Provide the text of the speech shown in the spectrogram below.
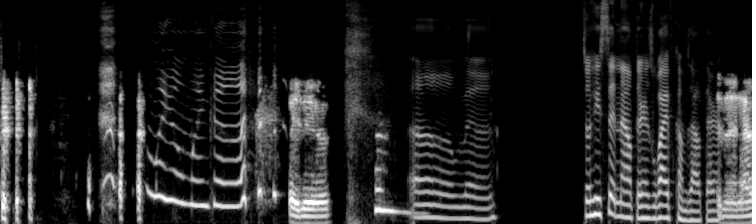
Like, "Oh my god." They do. Oh man. So he's sitting out there. His wife comes out there, And then, uh,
